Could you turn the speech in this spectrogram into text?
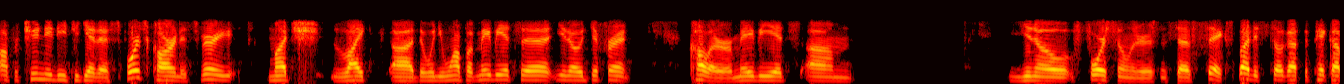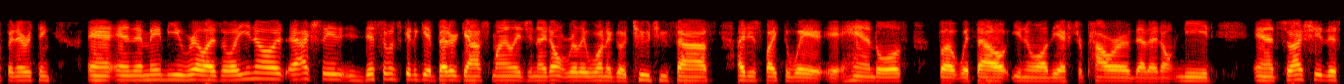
opportunity to get a sports car, and it's very much like uh, the one you want, but maybe it's a you know different color, or maybe it's um, you know, four cylinders instead of six, but it's still got the pickup and everything. And, and then maybe you realize, well, you know, actually this one's going to get better gas mileage, and I don't really want to go too too fast. I just like the way it, it handles, but without you know all the extra power that I don't need. And so actually, this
